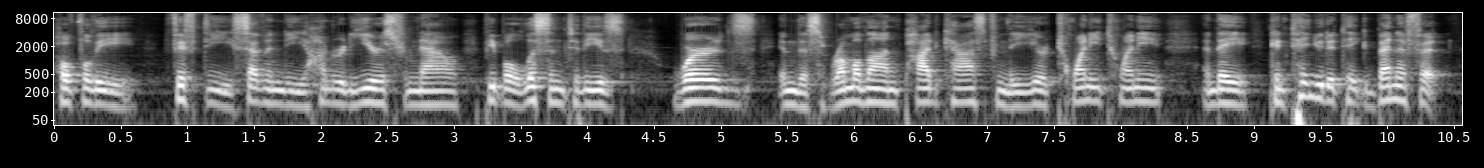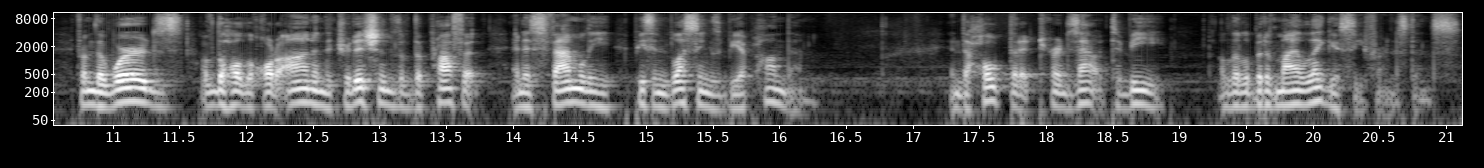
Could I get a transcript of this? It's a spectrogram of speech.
Hopefully, 50, 70, 100 years from now, people listen to these words in this Ramadan podcast from the year 2020 and they continue to take benefit from the words of the Holy Quran and the traditions of the Prophet and his family, peace and blessings be upon them. In the hope that it turns out to be a little bit of my legacy, for instance.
